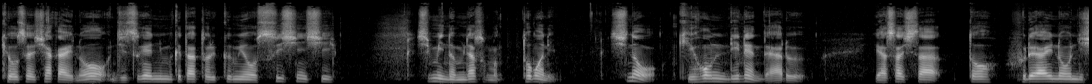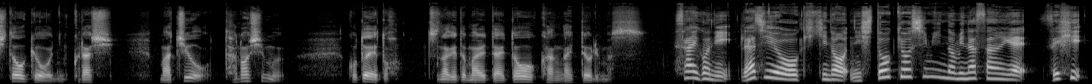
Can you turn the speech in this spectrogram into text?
共生社会の実現に向けた取り組みを推進し市民の皆様ともに市の基本理念である優しさと触れ合いの西東京に暮らし街を楽しむことへとつなげてまいりたいと考えております。最後にラジオをお聞きの西東京市民の皆さんへぜひ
